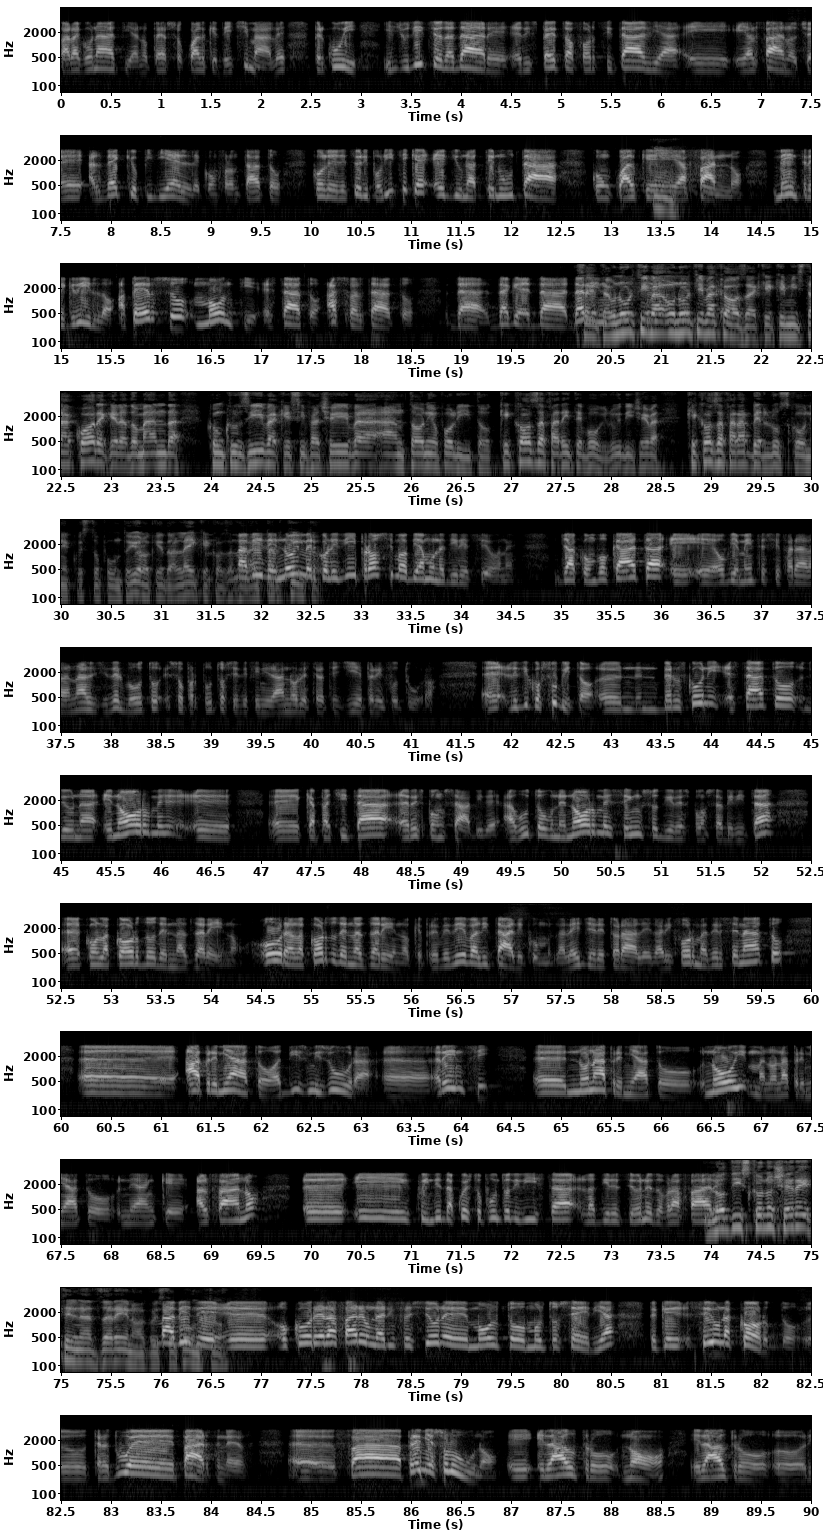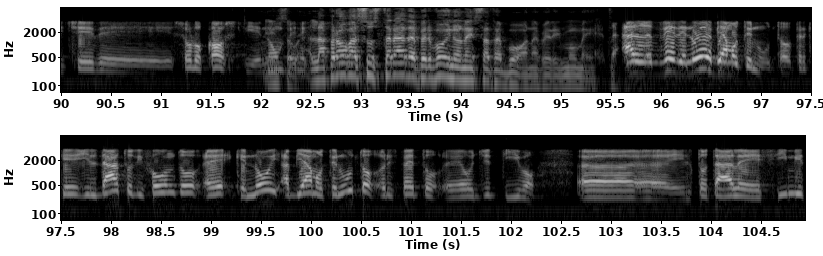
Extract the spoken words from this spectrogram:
paragonati hanno perso qualche decimale, per cui il giudizio da dare rispetto a Forza Italia e, e Alfano, cioè al vecchio PDL confrontato con le elezioni politiche, è di una tenuta con qualche Mm. affanno, mentre Grillo ha perso, Monti è stato asfaltato da, da, da, da Senta, un'ultima, un'ultima cosa che, che mi sta a cuore, che è la domanda conclusiva che si faceva a Antonio Polito. Che cosa farete voi? Lui diceva che cosa farà Berlusconi a questo punto. Io lo chiedo a lei che cosa Ma farà il vede, noi mercoledì prossimo abbiamo una direzione già convocata e, e ovviamente si farà l'analisi del voto e soprattutto si definiranno le strategie per il futuro. Eh, le dico subito, eh, Berlusconi è stato di una enorme eh, eh, capacità responsabile, ha avuto un enorme senso di responsabilità eh, con l'accordo del Nazareno. Ora l'accordo del Nazareno che prevedeva l'Italicum, la legge elettorale e la riforma del Senato eh, ha premiato a dismisura eh, Renzi, eh, non ha premiato noi, ma non ha premiato neanche Alfano. Eh, e quindi da questo punto di vista la direzione dovrà fare Lo disconoscerete il Nazareno a questo ma punto? vede, eh, occorrerà fare una riflessione molto, molto seria perché se un accordo eh, tra due partner eh, fa- premia solo uno e, e l'altro no, e l'altro eh, riceve solo costi e non Insomma, benefici. la prova su strada per voi non è stata buona per il momento. Al- vede, noi abbiamo tenuto, perché il dato di fondo è che noi abbiamo tenuto rispetto è oggettivo, eh, il totale è simile.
